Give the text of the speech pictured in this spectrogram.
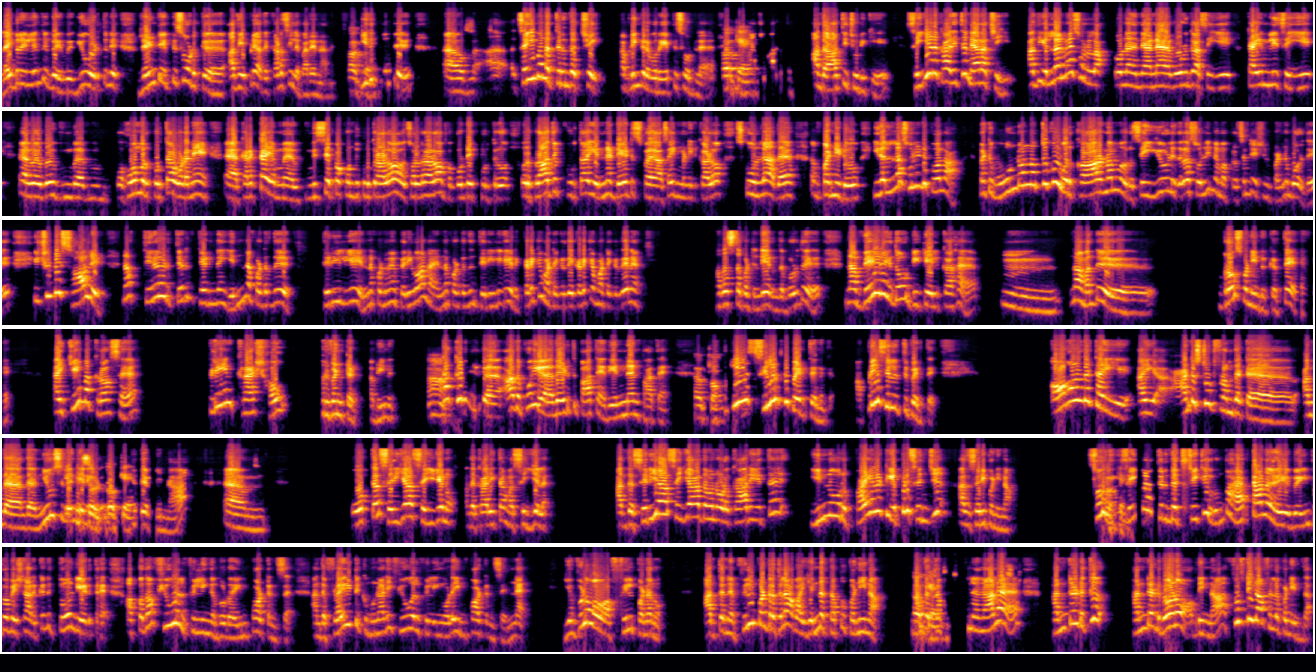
லைப்ரரியில இருந்து வியூ எடுத்துட்டு ரெண்டு எபிசோடுக்கு அது எப்படி அது கடைசியில வரேன் நான். இதுக்கு வந்து செய்வன திருந்தச்சை அப்படிங்கிற ஒரு எபிசோட்ல அந்த ஆத்திச்சூடிக்கு செய்யற காரியத்தை நேரா செய். அது எல்லாமே சொல்லலாம். ஒன்னு ஒழுங்கா செய்யி டைம்லி செய்யி ஹோம்ஒர்க் கொடுத்தா உடனே கரெக்டா மிஸ் எப்ப கொண்டு கொடுக்குறாளோ சொல்றாளோ அப்ப கொண்டு போய் ஒரு ப்ராஜெக்ட் கொடுத்தா என்ன டேட் அசைன் பண்ணிருக்காளோ ஸ்கூல்ல அதை பண்ணிடும் இதெல்லாம் சொல்லிட்டு போலாம். பட் ஒன்னொன்னுத்துக்கும் ஒரு காரணம் ஒரு செய்யுள் இதெல்லாம் சொல்லி நம்ம பிரசன்டேஷன் பண்ணும்போது இட் ஷுட் பி சாலிட் நான் தேடு தேடு தேடினேன். என்ன பண்றது? தெரியலையே என்ன பண்ணுவேன்? பெரியவா நான் என்ன பண்றதுன்னு தெரியலையே எனக்கு கிடைக்க மாட்டேங்கிறதே கிடைக்க மாட்டேங்கிறதேன்னு அவஸ்தைப்பட்டுட்டே இருந்த பொழுது நான் வேற ஏதோ டீட்டெயிலுக்காக நான் வந்து ப்ரௌஸ் பண்ணிட்டு இருக்கிறதே I came across a plane crash how prevented அப்படின்னு. டக்குன்னு அதை போய் அதை எடுத்து பார்த்தேன். அது என்னன்னு பார்த்தேன். அப்படியே சிலிர்த்து போயிடுத்து எனக்கு. அப்படியே சிலிர்த்து போயிடுத்து all that I I understood from that அந்த அந்த நியூஸ்ல இருந்து அப்படின்னா ஆம், ஒருத்தன் சரியா செய்யணும். அந்த காரியத்தை அவன் செய்யல. அந்த சரியா செய்யாதவனோட காரியத்தை இன்னொரு பைலட் எப்படி செஞ்சு அதை சரி பண்ணினான். சோ. செய்ய திருந்தச்சிக்கு ரொம்ப ஆப்டான இன்ஃபர்மேஷனா இருக்குன்னு தோண்டி எடுத்தேன். அப்பதான் ஃபியூவல் ஃபில்லிங்கோட இம்பார்ட்டன்ஸ் அந்த ஃபிளைட்டுக்கு முன்னாடி ஃபியூவல் ஃபில்லிங்கோட இம்பார்ட்டன்ஸ் என்ன? எவ்வளவு ஃபில் பண்ணணும்? அத்தனை ஃபில் பண்றதுல அவ என்ன தப்பு பண்ணினா? அந்த தப்பு பண்ணனால ஹண்ட்ரடுக்கு ஹண்ட்ரட் வேணும் அப்படின்னா 50 தான் ஃபில் பண்ணியிருந்தா.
